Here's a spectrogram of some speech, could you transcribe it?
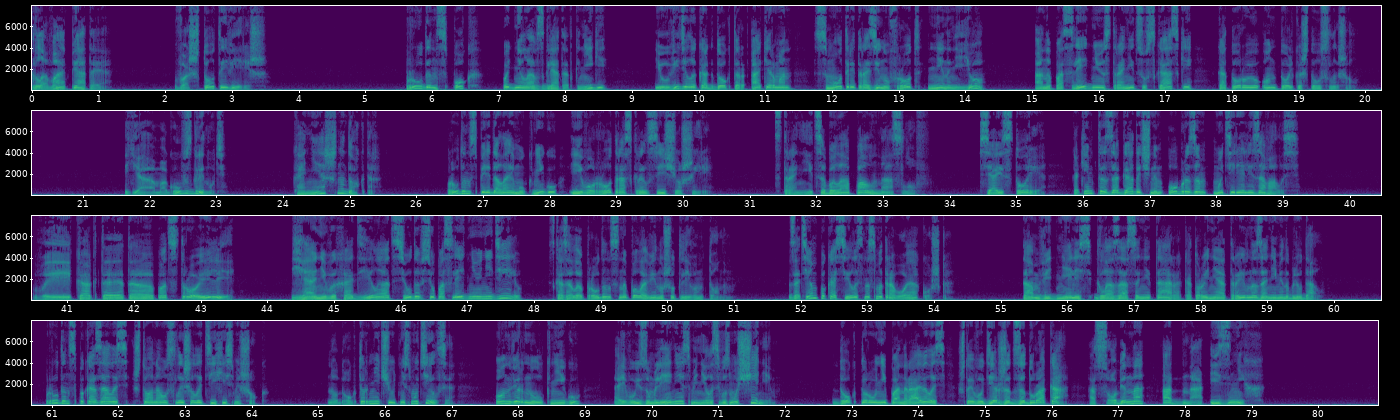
Глава пятая. Во что ты веришь? Пруденс Пок подняла взгляд от книги и увидела, как доктор Акерман смотрит, разинув рот, не на нее, а на последнюю страницу сказки, которую он только что услышал. «Я могу взглянуть?» «Конечно, доктор». Пруденс передала ему книгу, и его рот раскрылся еще шире. Страница была полна слов. Вся история каким-то загадочным образом материализовалась. «Вы как-то это подстроили?» «Я не выходила отсюда всю последнюю неделю», — сказала Пруденс наполовину шутливым тоном. Затем покосилась на смотровое окошко. Там виднелись глаза санитара, который неотрывно за ними наблюдал. Пруденс показалось, что она услышала тихий смешок. Но доктор ничуть не смутился. Он вернул книгу, а его изумление сменилось возмущением. Доктору не понравилось, что его держат за дурака, особенно одна из них.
